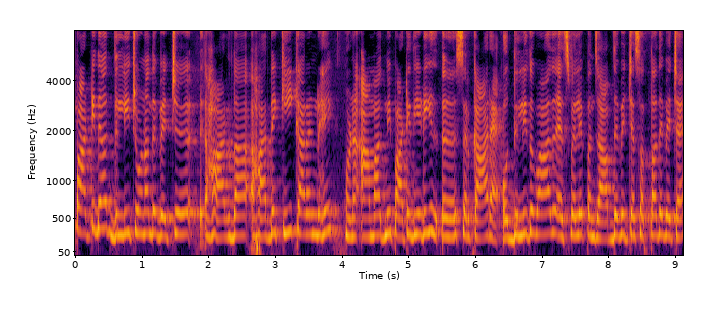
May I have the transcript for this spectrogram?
ਪਾਰਟੀ ਦਾ ਦਿੱਲੀ ਚੋਣਾਂ ਦੇ ਵਿੱਚ ਹਾਰ ਦਾ ਹਾਰ ਦੇ ਕੀ ਕਾਰਨ ਰਹੇ? ਹੁਣ ਆਮ ਆਦਮੀ ਪਾਰਟੀ ਦੀ ਜਿਹੜੀ ਸਰਕਾਰ ਹੈ ਉਹ ਦਿੱਲੀ ਤੋਂ ਬਾਅਦ ਇਸ ਵੇਲੇ ਪੰਜਾਬ ਦੇ ਵਿੱਚ ਹੈ, ਸੱਤਾ ਦੇ ਵਿੱਚ ਹੈ।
